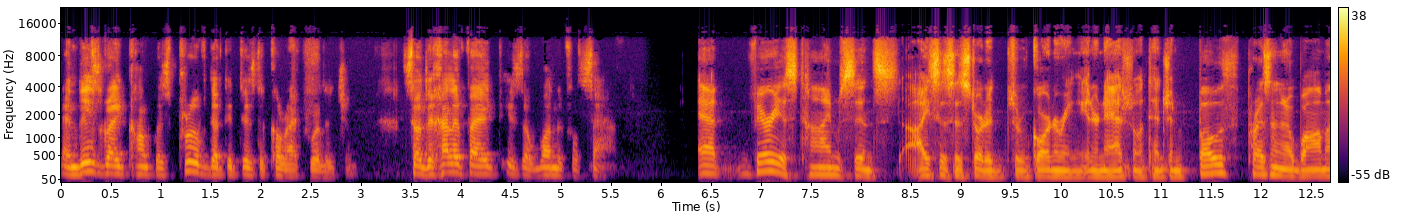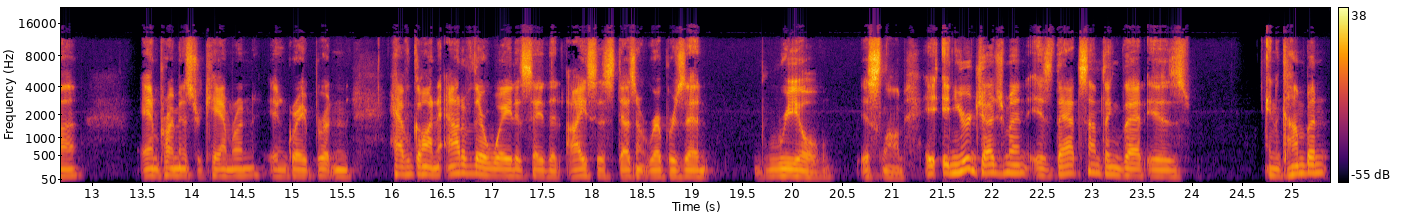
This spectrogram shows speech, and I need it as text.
and these great conquests prove that it is the correct religion. So the caliphate is a wonderful sound. At various times since ISIS has started sort of garnering international attention, both President Obama and Prime Minister Cameron in Great Britain have gone out of their way to say that ISIS doesn't represent real Islam. In your judgment, is that something that is incumbent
